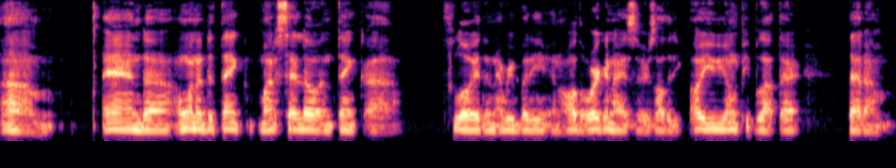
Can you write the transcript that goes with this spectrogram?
Um, and uh, I wanted to thank Marcelo and thank uh, Floyd and everybody and all the organizers, all the all you young people out there that um,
